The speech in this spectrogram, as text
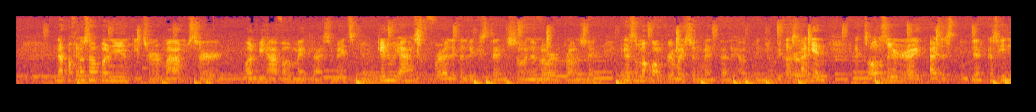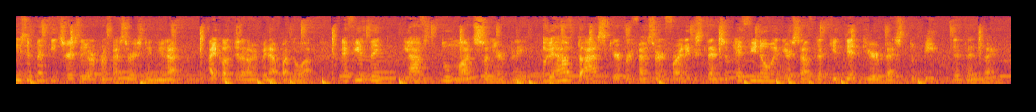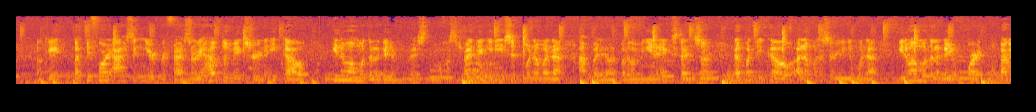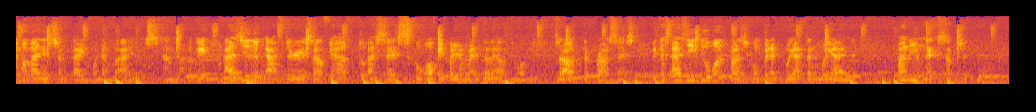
na pakiusapan niyo yung teacher, Ma'am, Sir, on behalf of my classmates, can we ask for a little extension of our project? Kasi ma-compromise yung mental health ninyo. Because True. again, it's also your right as a student. Kasi iniisip ng teachers ninyo or professors ninyo na, ay, konti lang namin pinapagawa. If you think you have too much on your plate, so you have to ask your professor for an extension if you know in yourself that you did your best to beat the deadline. Okay? But before asking your professor, you have to make sure na ikaw, ginawa mo talaga yung best mo. Kasi pwedeng iniisip mo naman na, ah, pwede naman pala humingi ng extension. Dapat ikaw, alam mo sa sarili mo na ginawa mo talaga yung part mo para ma-manage yung time mo ng maayos. Tama. Okay? As you look after yourself, you have to assess kung okay pa yung mental health mo throughout the process. Because as you do one project, kung pinagpuyatan mo yan, paano yung next subject mo?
